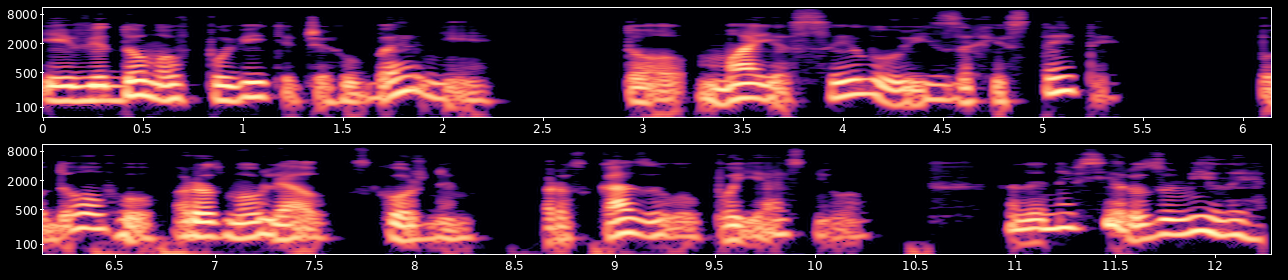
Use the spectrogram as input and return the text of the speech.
і відома в повіті чи губернії, то має силу і захистити. Подовгу розмовляв з кожним, розказував, пояснював, але не всі розуміли,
